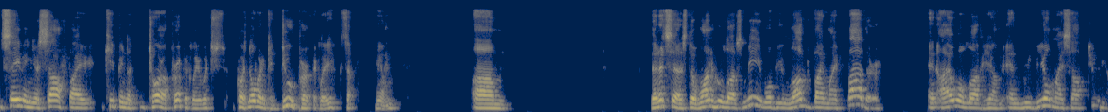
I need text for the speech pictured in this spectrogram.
saving yourself by keeping the Torah perfectly, which of course nobody can do perfectly except him. Um, then it says, the one who loves me will be loved by my father and I will love him and reveal myself to him.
